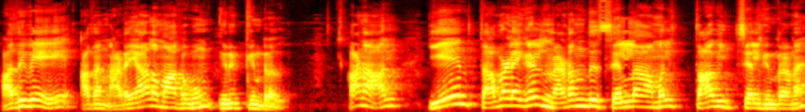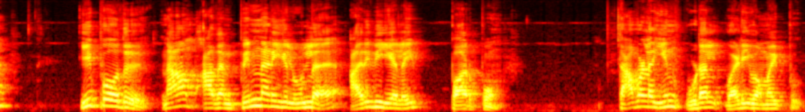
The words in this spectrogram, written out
அதுவே அதன் அடையாளமாகவும் இருக்கின்றது. ஆனால் ஏன் தவளைகள் நடந்து செல்லாமல் தாவிச் செல்கின்றன? இப்போது நாம் அதன் பின்னணியில் உள்ள அறிவியலை பார்ப்போம். தவளையின் உடல் வடிவமைப்பு.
